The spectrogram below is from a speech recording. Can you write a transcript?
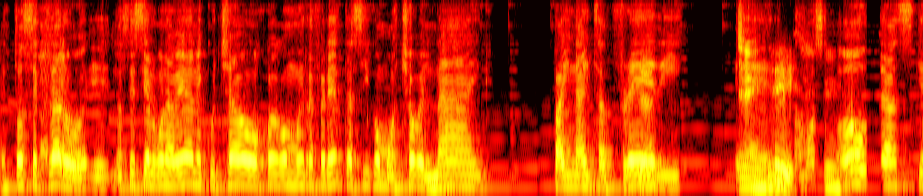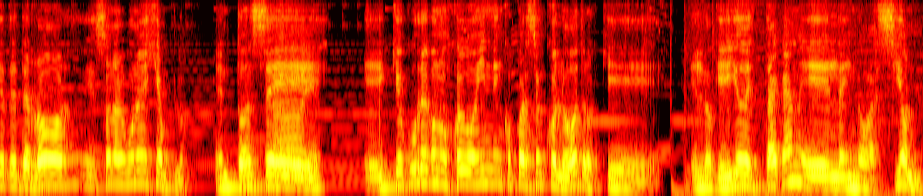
Entonces, claro, eh, no sé si alguna vez han escuchado juegos muy referentes, así como Shovel Knight, Five Nights at Freddy, Sí. eh, Sí. el famoso Sí. Outlast, que es de terror, eh, son algunos ejemplos. Entonces, eh, ¿qué ocurre con un juego indie en comparación con los otros? Que en lo que ellos destacan es la innovación.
